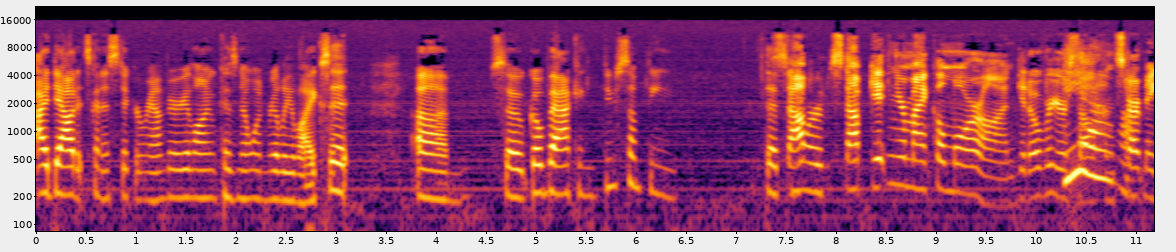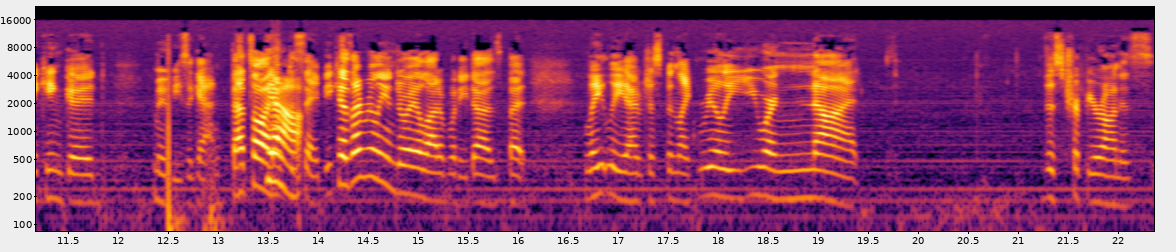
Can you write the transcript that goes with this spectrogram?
i doubt it's going to stick around very long because no one really likes it um, so go back and do something that's stop more stop getting your Michael Moore on. Get over yourself Yeah. and start making good movies again. That's all I have to say because I really enjoy a lot of what he does, but lately I've just been like, really, you are not. This trip you're on is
